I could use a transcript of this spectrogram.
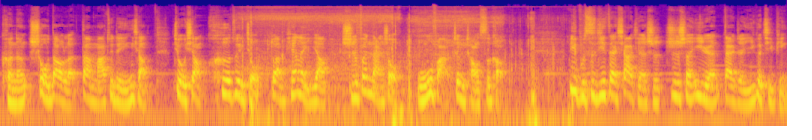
可能受到了淡麻醉的影响，就像喝醉酒断片了一样，十分难受，无法正常思考。利普斯基在下潜时只身一人，带着一个气瓶，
